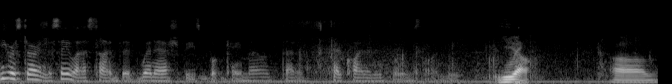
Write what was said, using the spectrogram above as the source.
You were starting to say last time that when Ashby's book came out, that had quite an influence on you. Yeah. Um,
